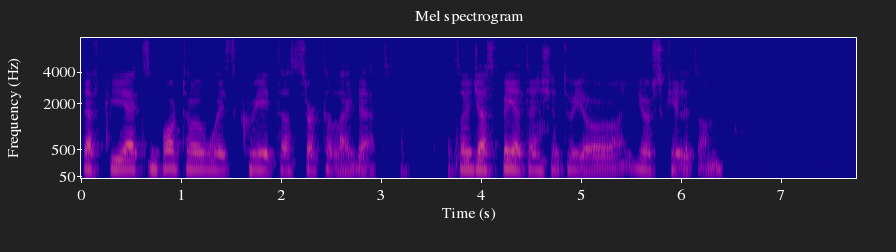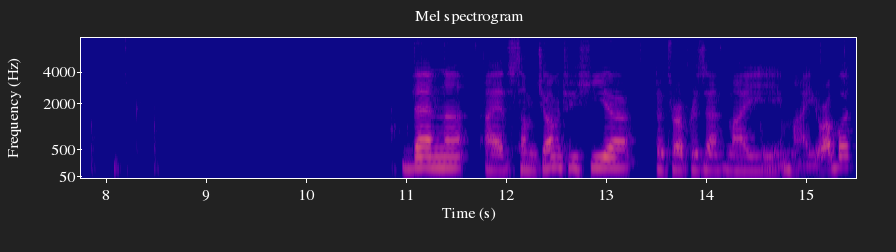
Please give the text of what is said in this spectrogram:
the FBX importer always create a structure like that. So just pay attention to your your skeleton. Then I have some geometry here that represent my, my robot.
